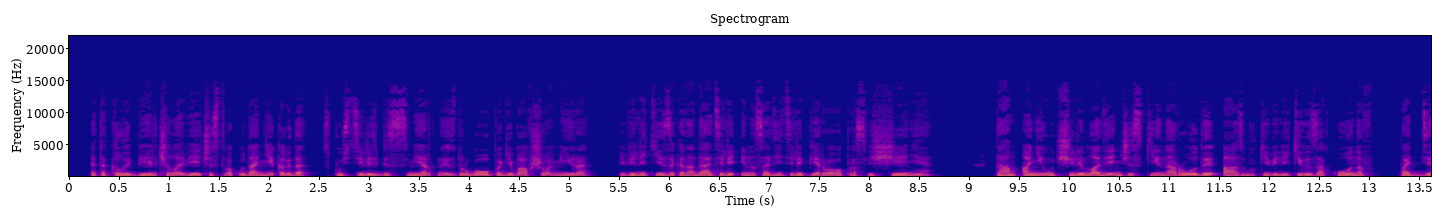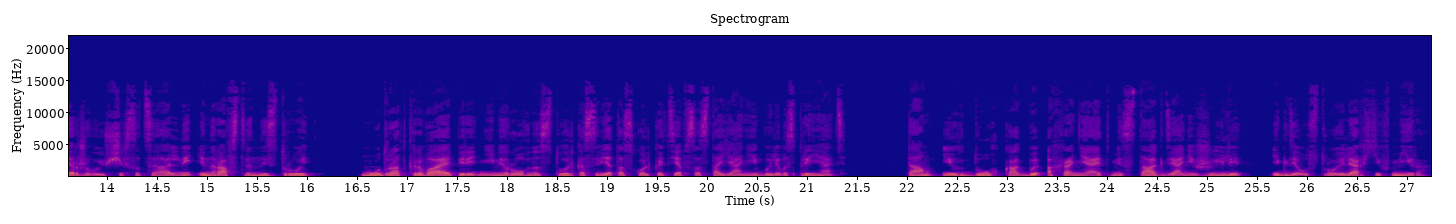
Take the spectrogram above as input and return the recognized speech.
— это колыбель человечества, куда некогда спустились бессмертные из другого погибавшего мира, великие законодатели и насадители первого просвещения». Там они учили младенческие народы азбуки великих законов, поддерживающих социальный и нравственный строй, мудро открывая перед ними ровно столько света, сколько те в состоянии были воспринять. Там их дух как бы охраняет места, где они жили и где устроили архив мира.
